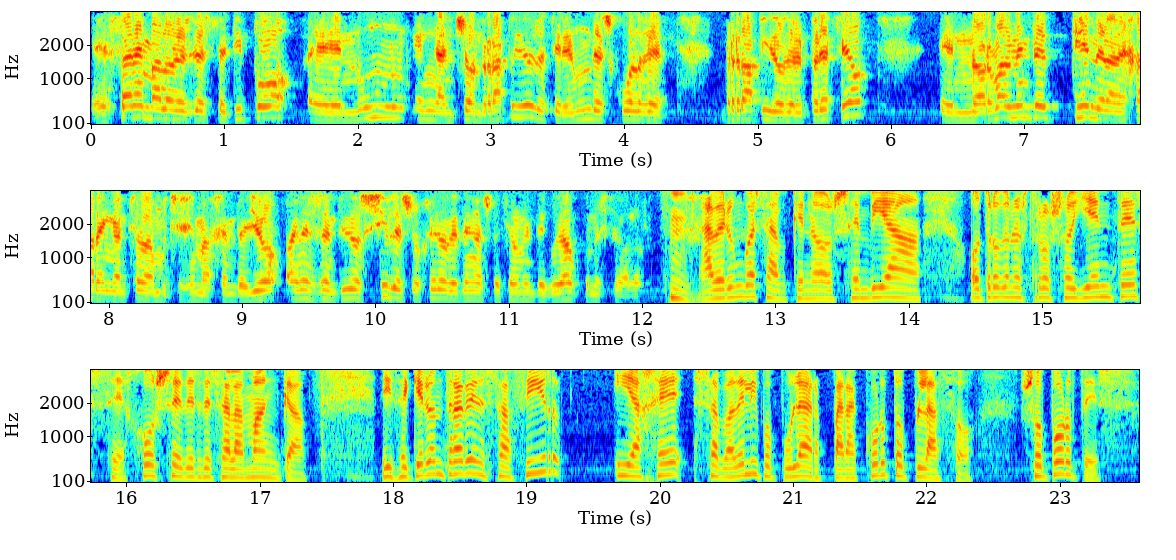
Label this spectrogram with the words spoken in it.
estar en valores de este tipo en un enganchón rápido, es decir, en un descuelgue rápido del precio, eh, normalmente tienden a dejar enganchada a muchísima gente. Yo, en ese sentido, sí le sugiero que tenga especialmente cuidado con este valor. Hmm, a ver, un WhatsApp que nos envía otro de nuestros oyentes, eh, José, desde Salamanca. Dice, quiero entrar en SACIR, IAG, Sabadell y Popular para corto plazo. Soportes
